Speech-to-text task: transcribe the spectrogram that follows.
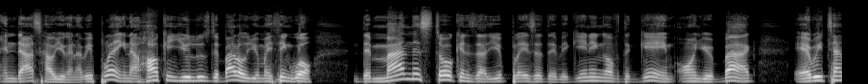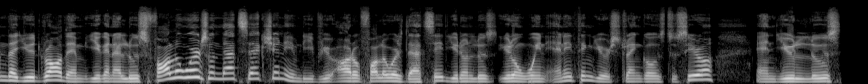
and that's how you're gonna be playing. Now, how can you lose the battle? You may think, well the madness tokens that you place at the beginning of the game on your back every time that you draw them you're gonna lose followers on that section if you're out of followers that's it you don't lose you don't win anything your strength goes to zero and you lose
